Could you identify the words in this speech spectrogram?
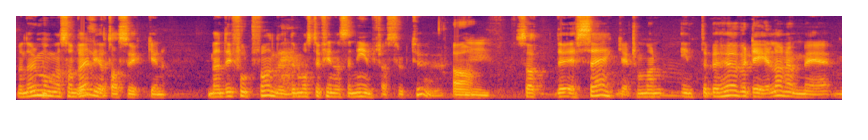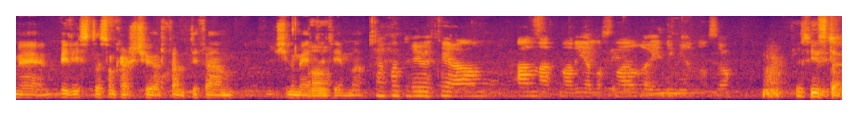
Men då är det många som väljer att ta cykeln. Men det är fortfarande, det måste finnas en infrastruktur. Mm. Så att det är säkert. Så man inte behöver dela den med, med bilister som kanske kör 55 kilometer Ja. i timmen. Kanske prioritera annat när det gäller snöröjningen och så. Just det.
